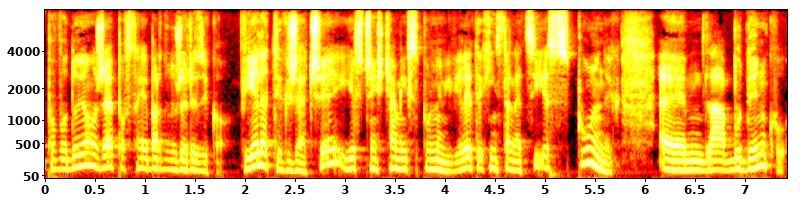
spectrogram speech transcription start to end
powodują, że powstaje bardzo duże ryzyko. Wiele tych rzeczy jest częściami wspólnymi wspólnymi. Wiele tych instalacji jest wspólnych dla budynku,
